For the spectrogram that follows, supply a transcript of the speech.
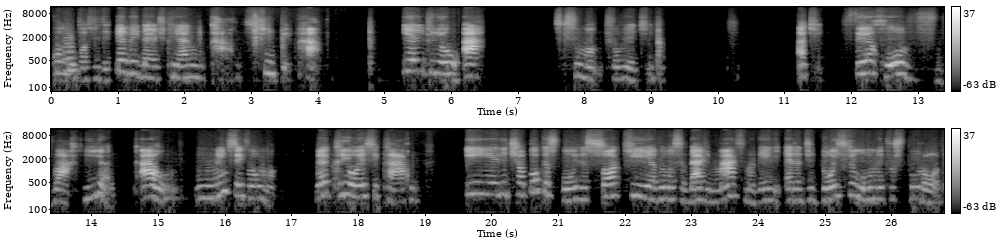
como eu posso dizer, teve a ideia de criar um carro super rápido. E ele criou a. Esqueci o nome, deixa eu ver aqui. Aqui. Ferrovaria. Ah, nem sei qual é o nome. Ele criou esse carro e ele tinha poucas coisas, só que a velocidade máxima dele era de 2 km por hora.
